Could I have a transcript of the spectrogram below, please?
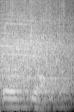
都有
